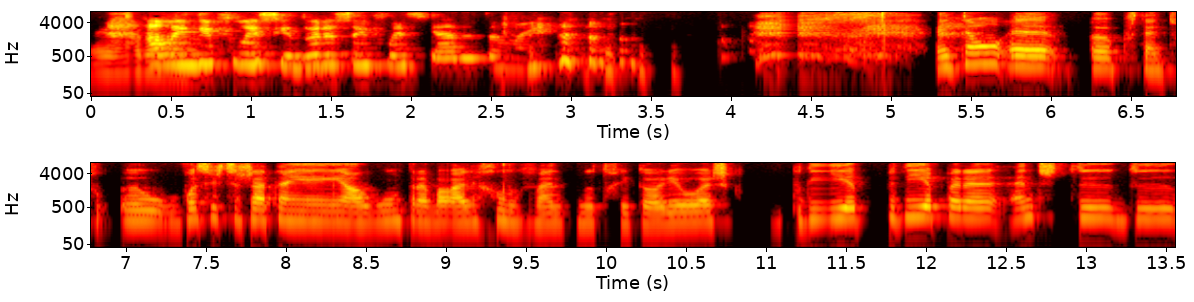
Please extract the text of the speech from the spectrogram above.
é verdade. além de influenciadora, sou influenciada também. Então, eh, portanto, vocês já têm algum trabalho relevante no território. Eu acho que podia, pedia para, antes de, de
